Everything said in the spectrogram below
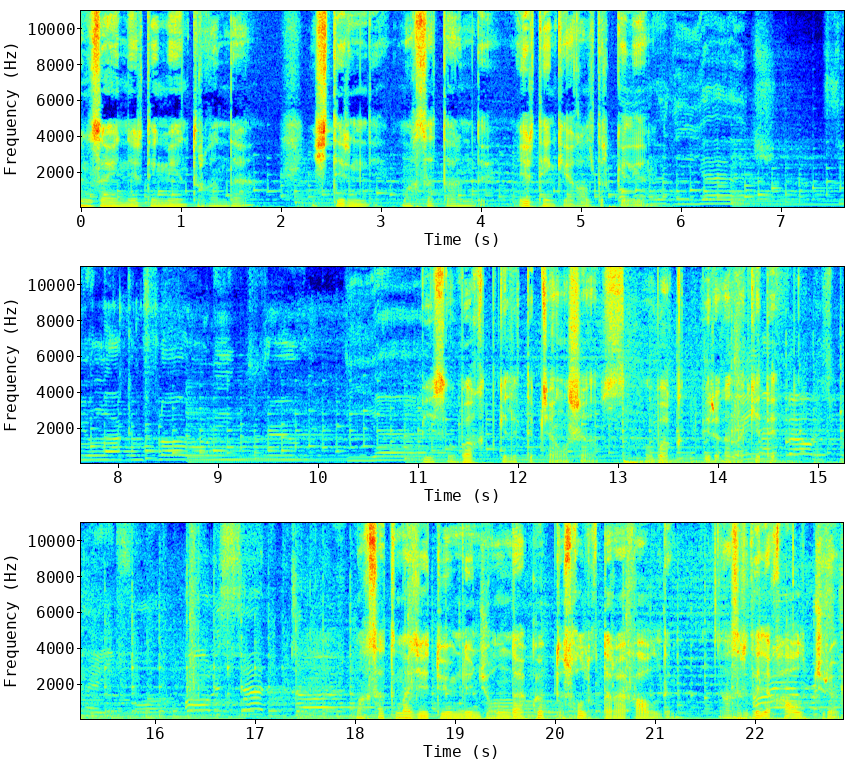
күн сайын эртең менен турганда иштеримди максаттарымды эртеңке калтырып келгем биз убакыт келет деп жаңылышабыз убакыт бир гана кетет максатыма жетүүмдүн жолунда көп тоскоолдуктарга кабылдым азыр деле кабылып жүрөм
